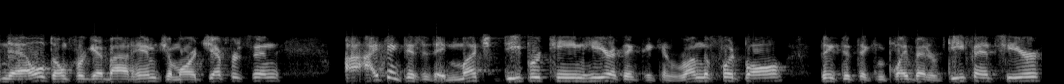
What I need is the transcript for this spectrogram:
Snell, don't forget about him, Jermar Jefferson. I, I think this is a much deeper team here. I think they can run the football. Think that they can play better defense here.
